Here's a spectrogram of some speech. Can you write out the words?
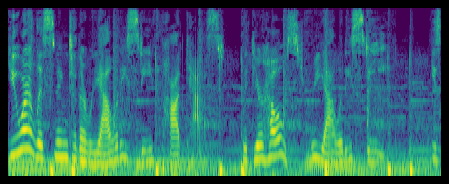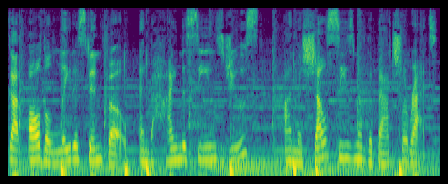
You are listening to the Reality Steve podcast with your host, Reality Steve. He's got all the latest info and behind the scenes juice on Michelle's season of The Bachelorette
